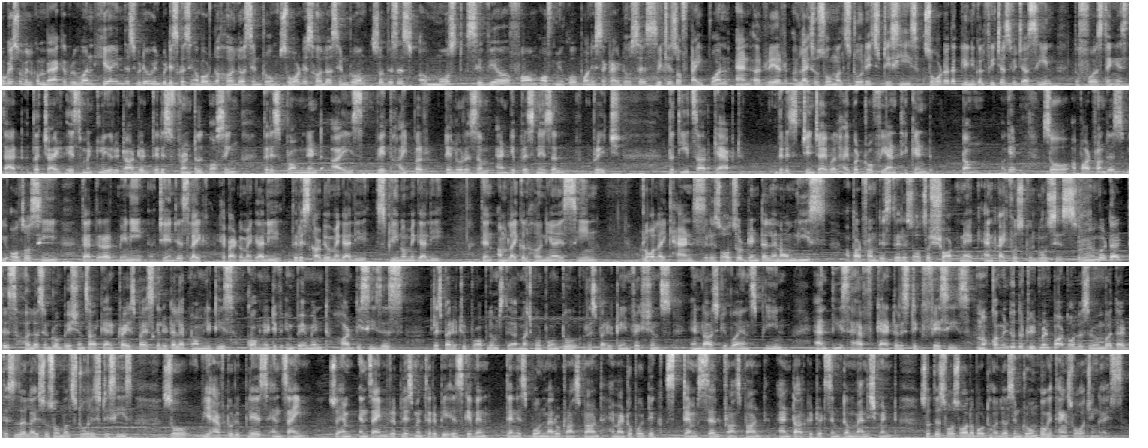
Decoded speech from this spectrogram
Okay, so welcome back everyone. Here in this video, we'll be discussing about the Hurler syndrome. So what is Hurler syndrome? So this is a most severe form of mucopolysaccharidosis, which is of type 1 and a rare lysosomal storage disease. So what are the clinical features which are seen? The first thing is that the child is mentally retarded. There is frontal bossing. There is prominent eyes with hypertelorism and depressed nasal bridge. The teeth are gapped. There is gingival hypertrophy and thickened tongue okay? So apart from this we also see that there are many changes like hepatomegaly there is cardiomegaly splenomegaly. Then umbilical hernia is seen claw-like hands. There is also dental anomalies. Apart from this there is also short neck and kyphoscoliosis. So remember that this Hurler syndrome patients are characterized by skeletal abnormalities cognitive impairment heart diseases respiratory problems they are much more prone to respiratory infections enlarged liver and spleen and these have characteristic faces now coming to the treatment part always remember that this is a lysosomal storage disease so we have to replace enzyme. So enzyme replacement therapy is given. Then is bone marrow transplant hematopoietic stem cell transplant and targeted symptom management. So this was all about Hurler syndrome. Okay thanks for watching guys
